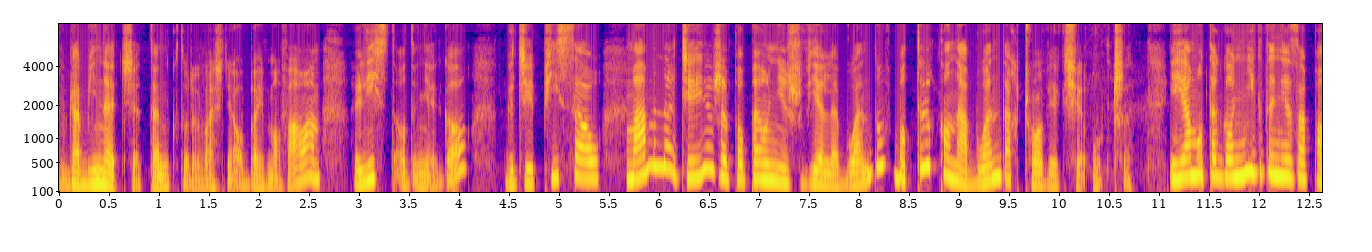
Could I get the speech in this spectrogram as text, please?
w gabinecie, ten, który właśnie obejmowałam, list od niego, gdzie pisał: Mam nadzieję, że popełnisz wiele błędów, bo tylko na błędach człowiek się uczy. I ja mu tego nigdy nie zapomnę.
